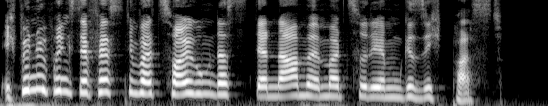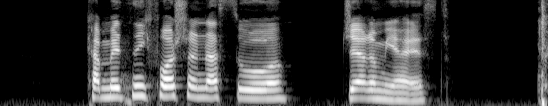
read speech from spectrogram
Ich bin übrigens der festen Überzeugung, dass der Name immer zu dem Gesicht passt. Ich kann mir jetzt nicht vorstellen, dass du Jeremy heißt.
